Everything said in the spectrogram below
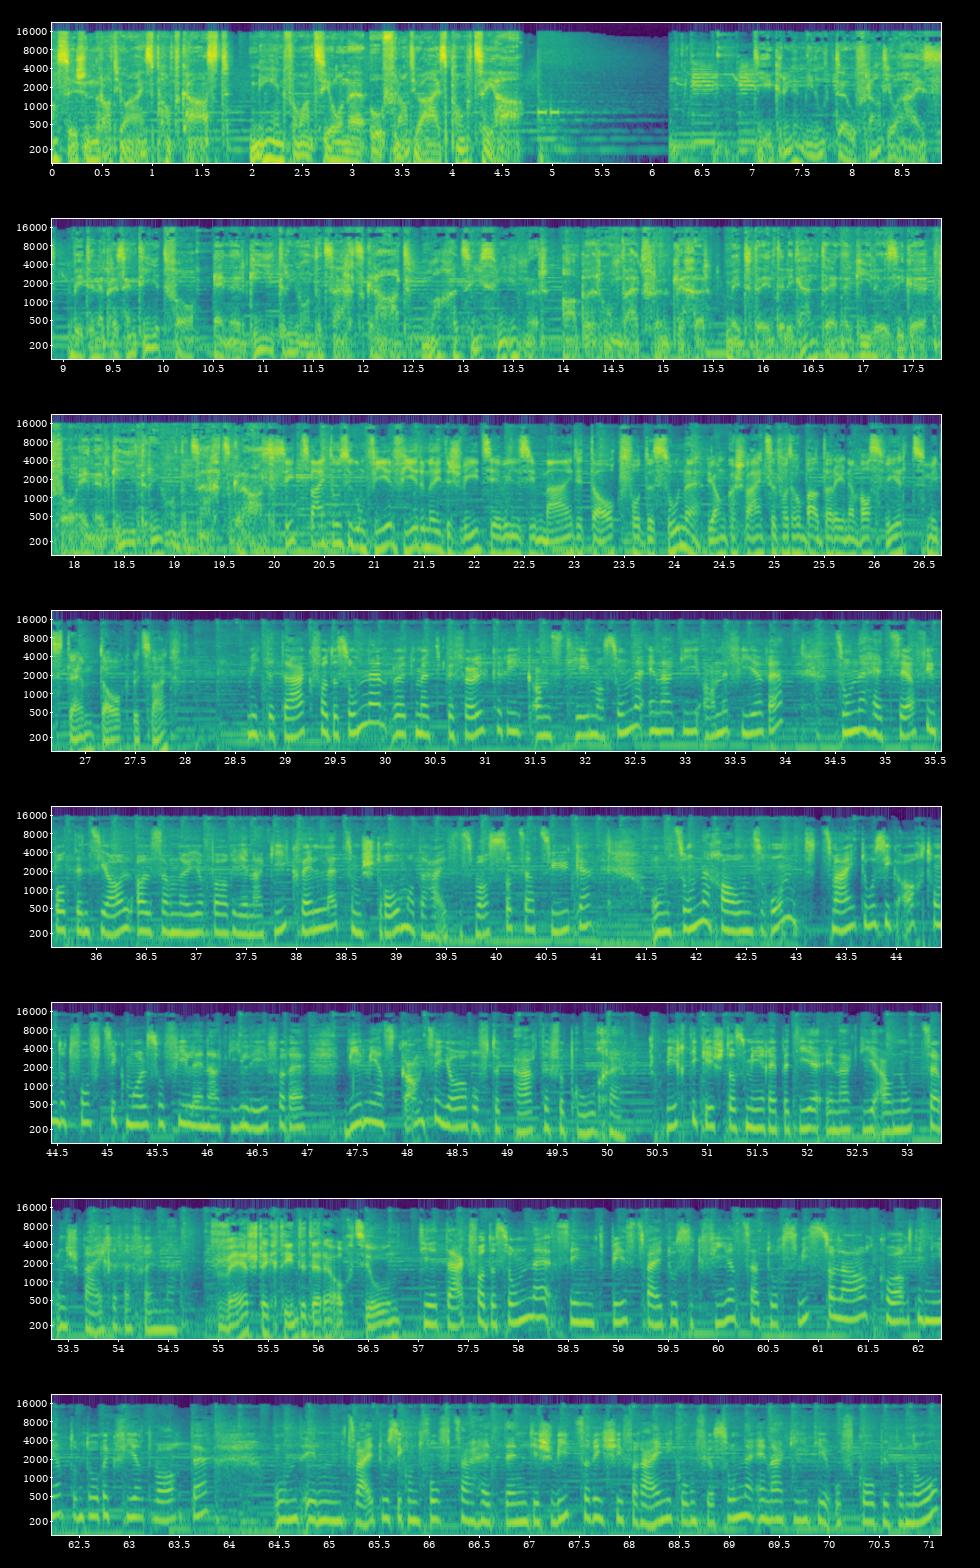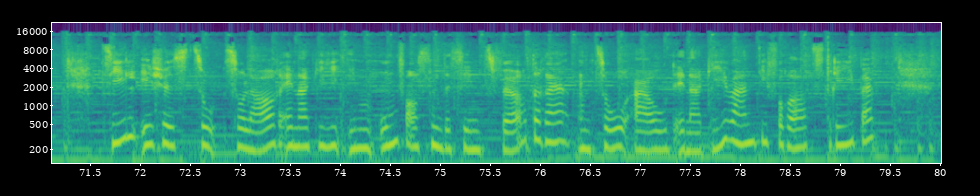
Das ist ein Radio 1 Podcast. Mehr Informationen auf radio1.ch. Die grünen Minuten auf Radio 1 wird Ihnen präsentiert von Energie 360 Grad. Machen Sie es wie immer, aber umweltfreundlicher. Mit den intelligenten Energielösungen von Energie 360 Grad. Seit 2004 feiern wir in der Schweiz jeweils im Mai Tag der Sonne. Bianca Schweizer von der Umweltarena, was wird mit dem Tag bezweckt? Mit dem Tag der Sonne wird man die Bevölkerung an das Thema Sonnenenergie anführen. Die Sonne hat sehr viel Potenzial als erneuerbare Energiequelle, zum Strom oder heißes Wasser zu erzeugen. Und die Sonne kann uns rund 2850 Mal so viel Energie liefern, wie wir das ganze Jahr auf der Erde verbrauchen. Wichtig ist, dass wir eben diese Energie auch nutzen und speichern können. Wer steckt hinter dieser Aktion? Die Tage der Sonne sind bis 2014 durch Swiss Solar koordiniert und durchgeführt worden. Und im 2015 hat dann die Schweizerische Vereinigung für Sonnenenergie die Aufgabe übernommen. Ziel ist es, Solarenergie im umfassenden Sinn zu fördern und so auch die Energiewende voranzutreiben.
